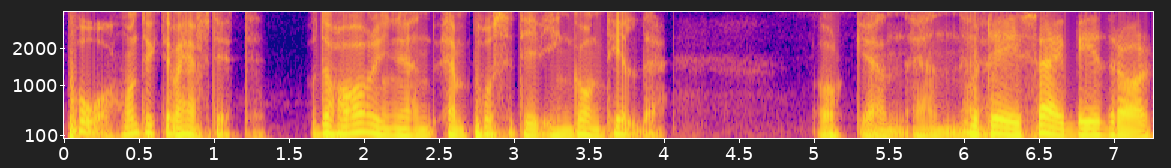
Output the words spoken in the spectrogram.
på. Hon tyckte det var häftigt. Och då har hon ju en, en positiv ingång till det. Och, en, en, och det i sig bidrar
